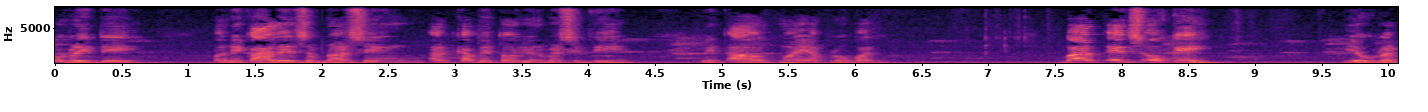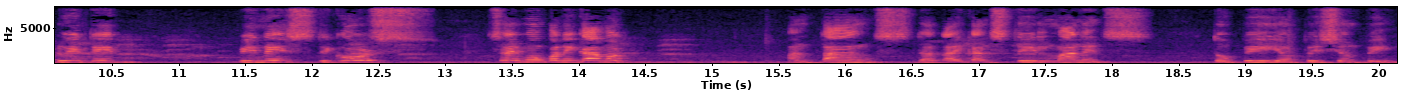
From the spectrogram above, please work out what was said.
already on the College of Nursing at Capitol University without my approval. But it's okay. You graduated, finished the course, sa imong panikamot, and thanks that I can still manage to pay your tuition fee.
